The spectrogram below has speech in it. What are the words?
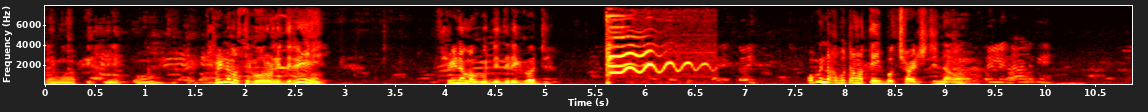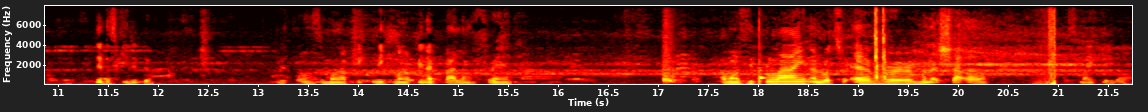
Alang mga picnic, oh. Free naman siguro ni Diri. Free naman good ni Diri, good. Oh, may nakabutang nga table charge din na, oh. Dito sa kilid, oh. Dito, sa mga picnic, mga pinagpalang friend. Ang mga zipline and whatsoever, muna siya, oh. Mas Michael, oh.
